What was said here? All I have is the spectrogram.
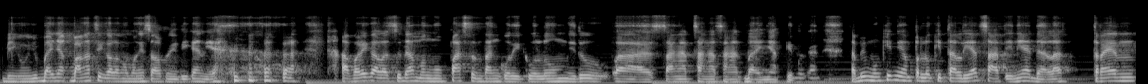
Bingung banyak banget sih kalau ngomongin soal pendidikan ya. Apalagi kalau sudah mengupas tentang kurikulum itu sangat sangat sangat banyak gitu kan. Tapi mungkin yang perlu kita lihat saat ini adalah tren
